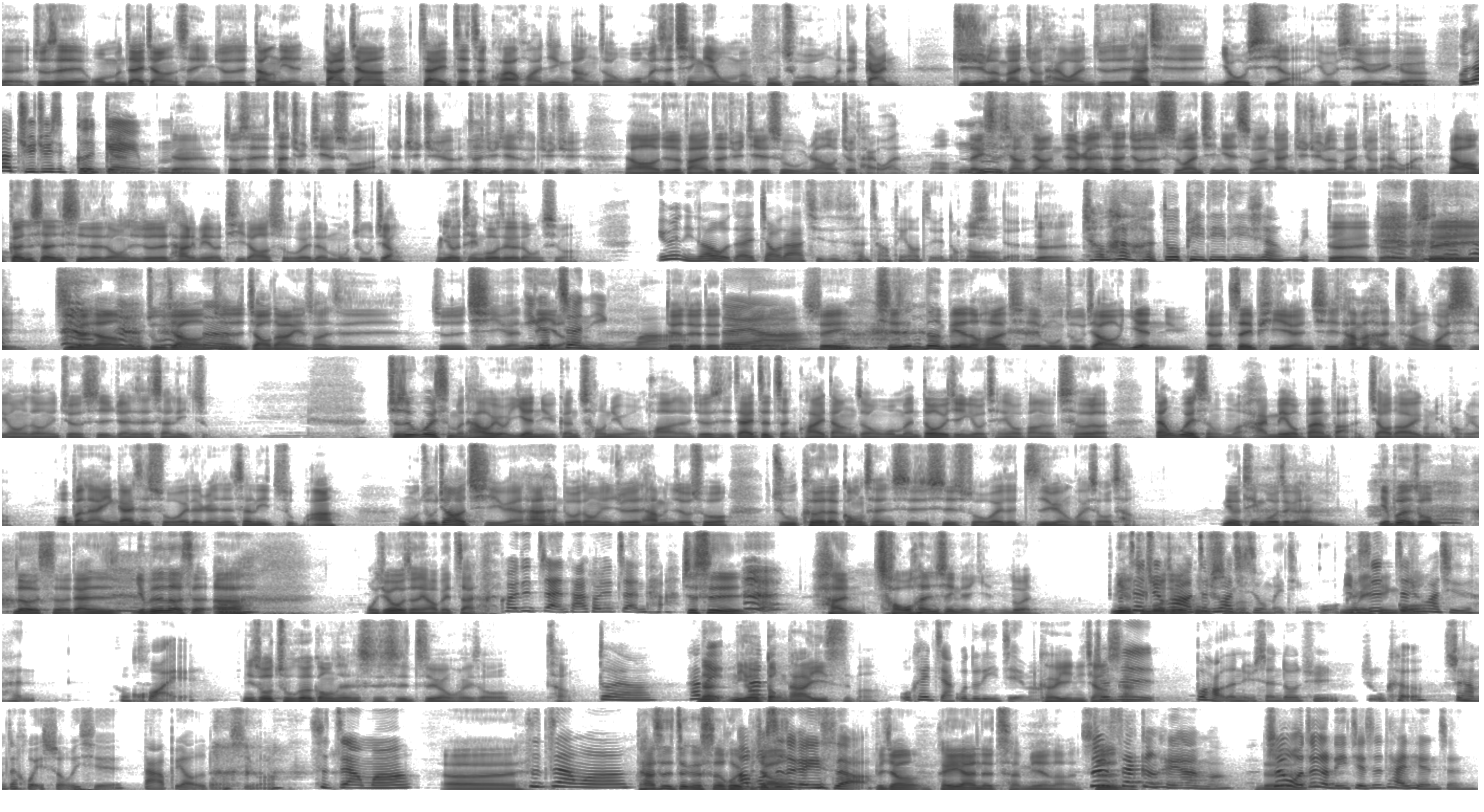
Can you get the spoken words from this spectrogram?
对，就是我们在讲的事情，就是当年大家在这整块环境当中，我们是青年，我们付出了我们的肝，GG 轮班救台湾。就是它其实游戏啊，游戏有一个、嗯，我知道 GG 是 good game，对，就是这局结束了就 GG 了，这局结束 GG，、嗯、然后就是反正这局结束，然后救台湾啊，类似像这样，你的人生就是十万青年十万肝，GG 轮班救台湾。然后更盛世的东西，就是它里面有提到所谓的母猪教，你有听过这个东西吗？因为你知道我在交大其实是很常听到这些东西的，哦、对，交大很多 PTT 上面，对对，所以基本上母猪教就 是交大也算是就是起源一个阵营嘛，对对对对对，所以 其实那边的话，其实母猪教厌女的这批人，其实他们很常会使用的东西就是人生胜利组，就是为什么他会有厌女跟丑女文化呢？就是在这整块当中，我们都已经有钱有房有车了，但为什么我们还没有办法交到一个女朋友？我本来应该是所谓的人生胜利组啊，母猪教的起源和很多东西，就是他们就说竹科的工程师是所谓的资源回收厂。你有听过这个很也不能说乐色，但是也不是乐色呃，嗯、我觉得我真的要被赞，快去赞他，快去赞他，就是很仇恨性的言论。你有听过这个故事吗？这句话其实我没听过，你没听过？这句话其实很很坏哎。你说竹科工程师是资源回收厂？对啊。那你有懂他的意思吗？我可以讲我的理解吗？可以，你讲。就是不好的女生都去主客，所以他们在回收一些大家不要的东西吗？是这样吗？呃，是这样吗？他是这个社会比较，不是这个意思啊，比较黑暗的层面了。所以是在更黑暗吗？所以我这个理解是太天真。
